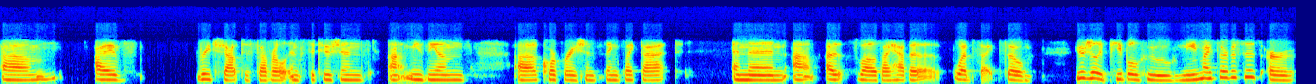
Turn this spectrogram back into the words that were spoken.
Um, I've reached out to several institutions, uh, museums, uh, corporations, things like that. And then, um, as well as I have a website. So usually people who need my services are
